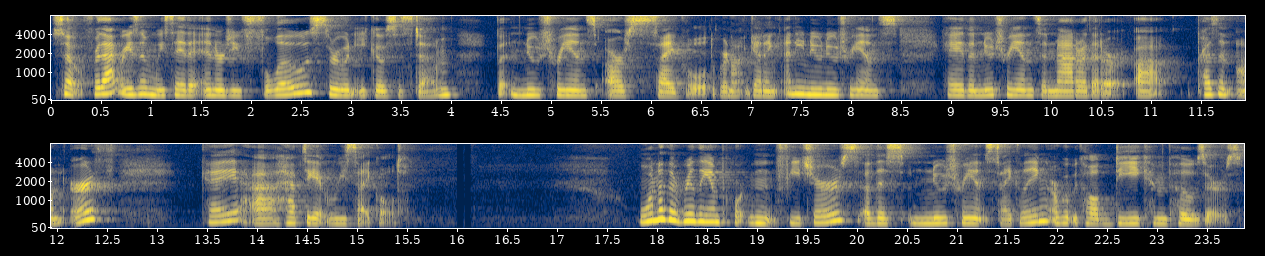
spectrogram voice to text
So, for that reason, we say that energy flows through an ecosystem, but nutrients are cycled. We're not getting any new nutrients okay, the nutrients and matter that are uh, present on Earth, okay, uh, have to get recycled. One of the really important features of this nutrient cycling are what we call decomposers.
